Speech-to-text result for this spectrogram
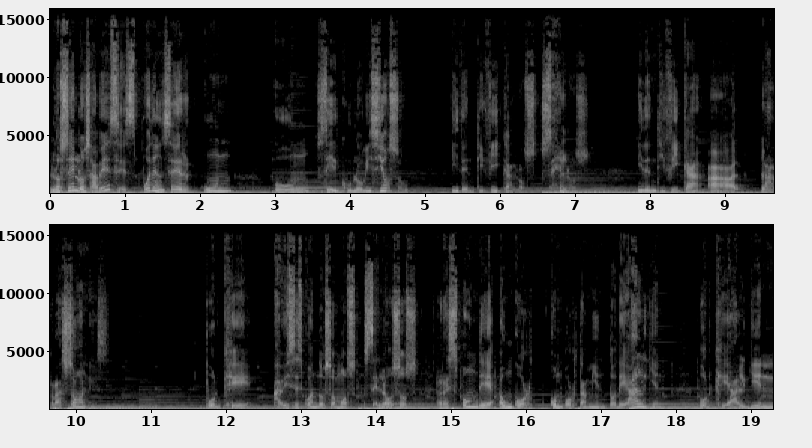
los celos a veces pueden ser un, un círculo vicioso. Identifica los celos. Identifica a las razones. Porque a veces cuando somos celosos responde a un comportamiento de alguien porque alguien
